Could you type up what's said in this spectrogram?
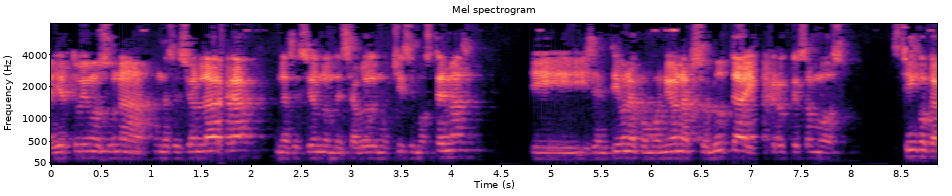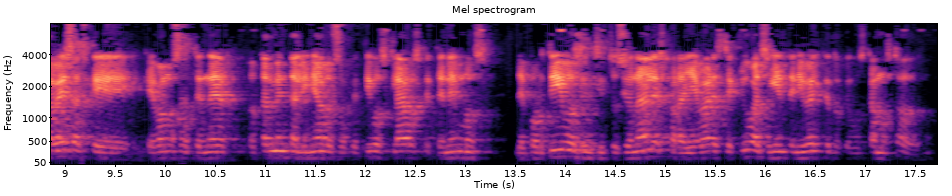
Ayer tuvimos una, una sesión larga, una sesión donde se habló de muchísimos temas y, y, sentí una comunión absoluta y creo que somos cinco cabezas que, que vamos a tener totalmente alineados los objetivos claros que tenemos deportivos institucionales para llevar este club al siguiente nivel, que es lo que buscamos todos. ¿no?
